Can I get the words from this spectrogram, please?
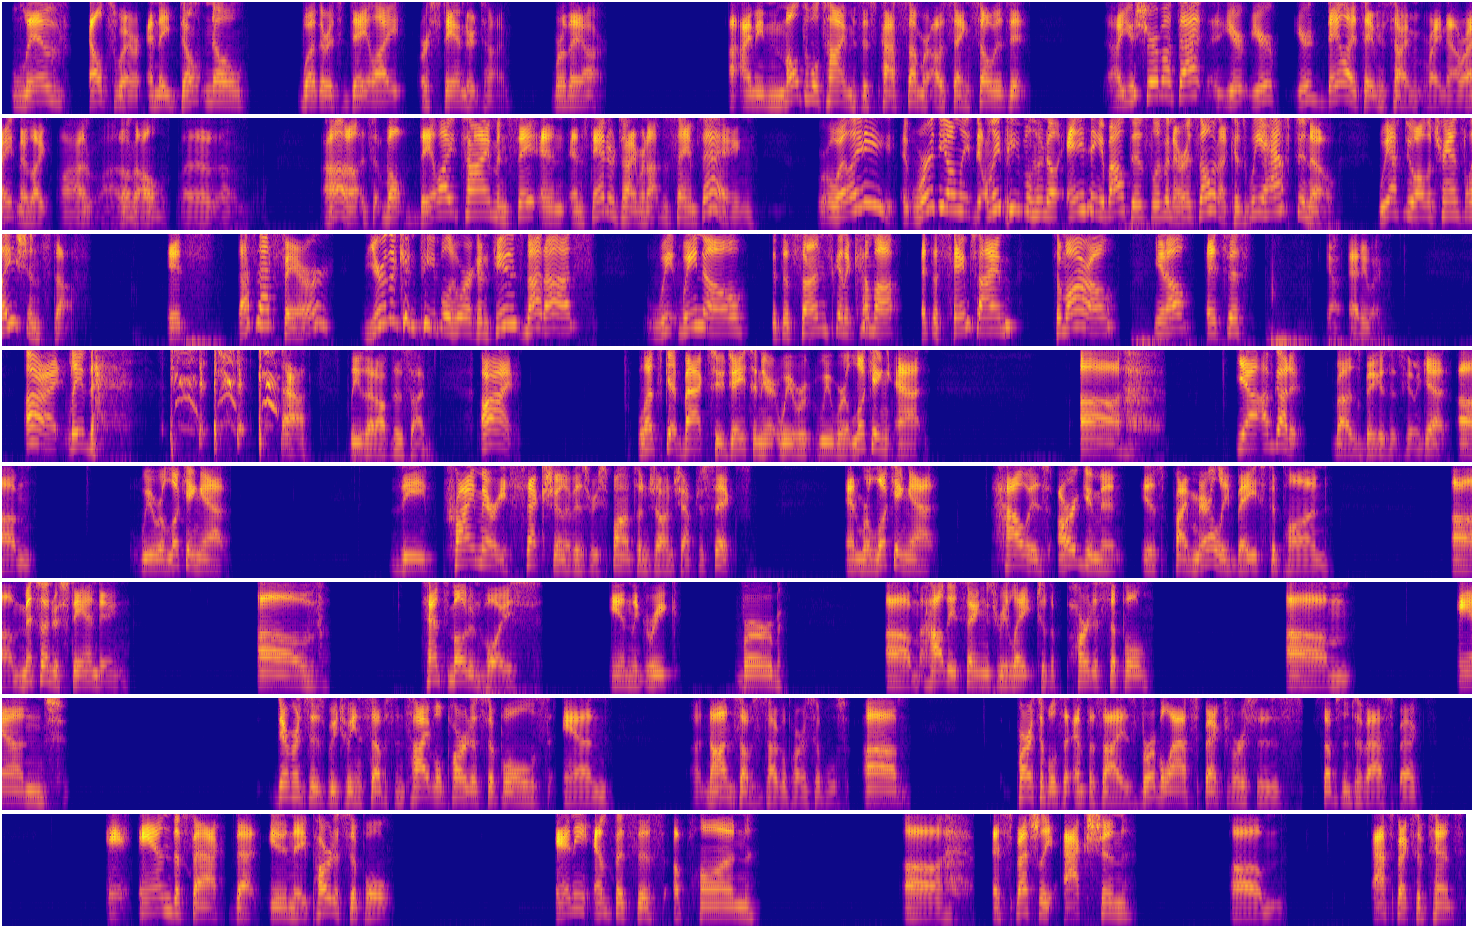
live elsewhere and they don't know whether it's daylight or standard time where they are. I mean, multiple times this past summer, I was saying, "So is it? Are you sure about that? You're you're you're daylight savings time right now, right?" And they're like, well, I, don't, I don't know. Uh, um, I don't know. It's, well, daylight time and say and, and standard time are not the same thing. Really? We're the only the only people who know anything about this live in Arizona because we have to know. We have to do all the translation stuff. It's that's not fair. You're the con- people who are confused, not us. We we know that the sun's going to come up at the same time tomorrow. You know, it's just yeah. Anyway, all right, leave that. leave that off to the side. All right let's get back to Jason here. We were we were looking at uh yeah, I've got it about as big as it's going to get. Um we were looking at the primary section of his response on John chapter 6. And we're looking at how his argument is primarily based upon uh, misunderstanding of tense mode and voice in the Greek verb, um, how these things relate to the participle, um, and differences between substantival participles and uh, non substantival participles. Um, participles that emphasize verbal aspect versus substantive aspect. and the fact that in a participle, any emphasis upon uh, especially action um, aspects of tense,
